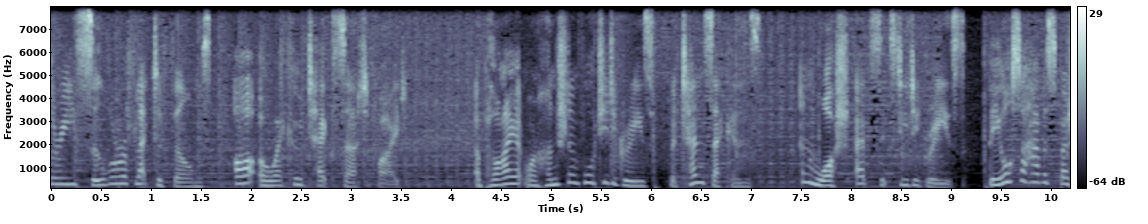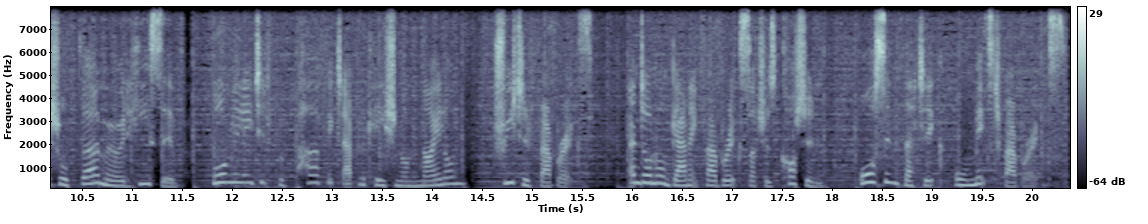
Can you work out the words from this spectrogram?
three silver reflective films are OEKO-TEX certified. Apply at 140 degrees for 10 seconds and wash at 60 degrees. They also have a special thermo adhesive formulated for perfect application on nylon, treated fabrics, and on organic fabrics such as cotton, or synthetic or mixed fabrics.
